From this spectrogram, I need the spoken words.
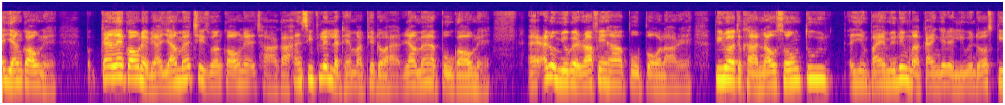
အရန်ကောင်းတယ် ကန်လဲကောင်းတယ်ဗျာရာမန်ခြေစွမ်းကောင်းတဲ့အခြားက Hansi Flick လက်ထဲမှာဖြစ်တော့ရာမန်ကပိုကောင်းတယ်အဲအဲ့လိုမျိုးပဲ Rafinha ဟာပိုပေါ်လာတယ်ပြီးတော့တခါနောက်ဆုံးသူအရင်ဘိုင်ယန်မြူနစ်မှာကင်ခဲ့တဲ့လီဝင်ဒေါစကီ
